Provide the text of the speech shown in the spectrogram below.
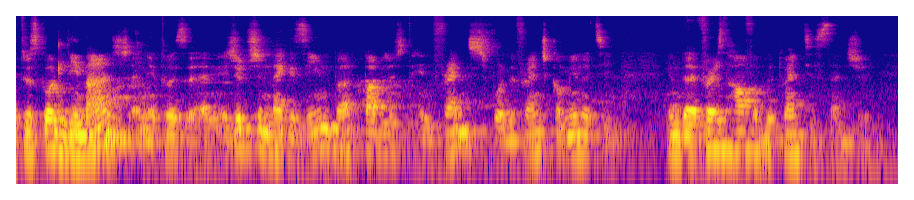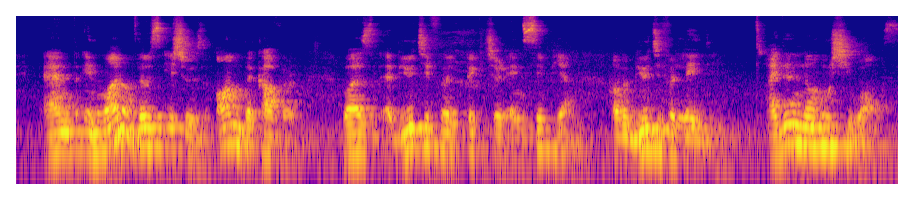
It was called L'Image and it was an Egyptian magazine but published in French for the French community in the first half of the 20th century. And in one of those issues on the cover was a beautiful picture in sepia of a beautiful lady. I didn't know who she was.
